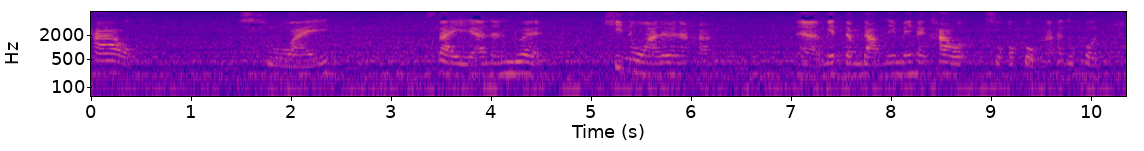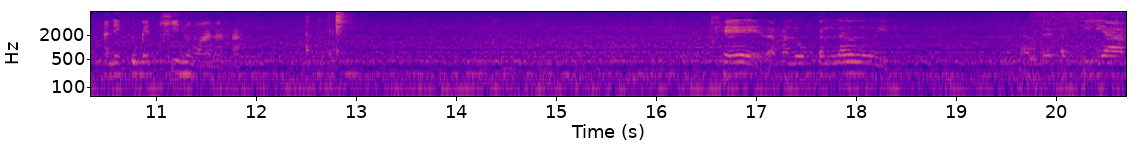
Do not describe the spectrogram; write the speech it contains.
ข้าว สวย ใส่อันนั้นด้วยขี้นัวด้วยนะคะอ่าเม็ดดำๆนี่ไม่ใช่ข้าวสกปรกนะคะทุกคน อันนี้คือเม็ดขี้นัวนะคะโอเคเรามาลงกันเลยตามด้วยกระเทียม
